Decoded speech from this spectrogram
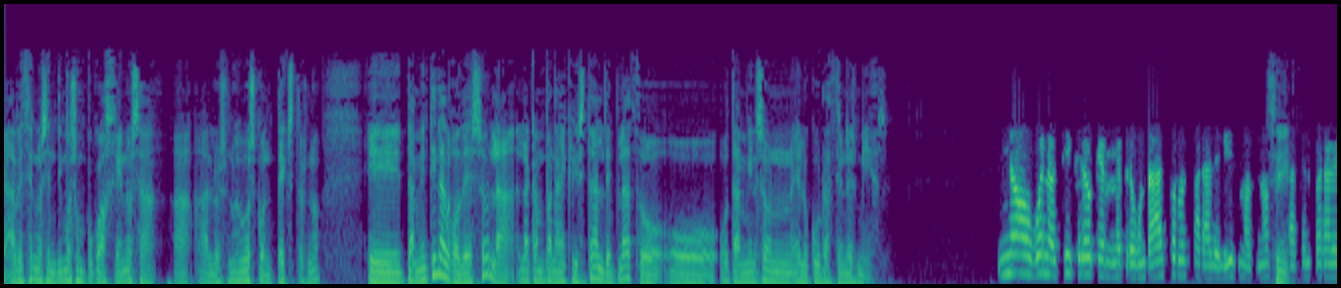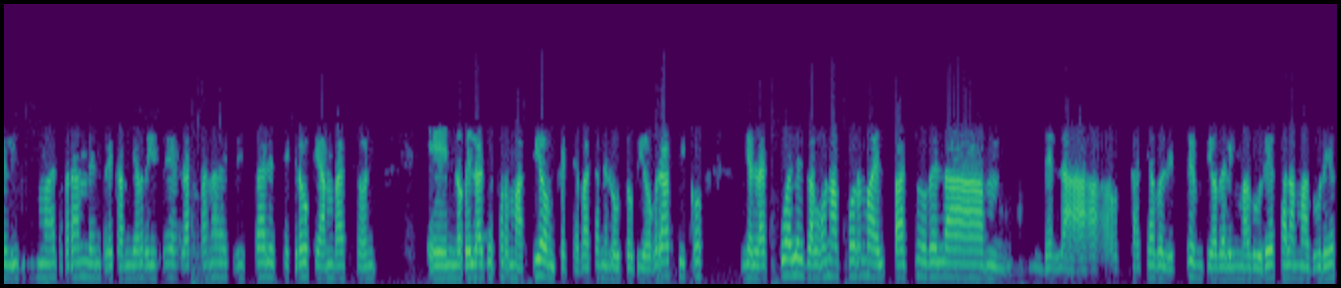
a veces nos sentimos un poco ajenos a, los nuevos contextos. ¿no? ¿También tiene algo de eso la, campana de cristal de plazo o, o también son elucubraciones mías? No, bueno, sí, creo que me preguntabas por los paralelismos, ¿no? Quizás el paralelismo más grande entre cambiar de idea y la campana de cristal es que creo que ambas son eh, novelas de formación que se basan en el autobiográfico y en las cuales de alguna forma el paso de la de la casi adolescencia o de la inmadurez a la madurez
